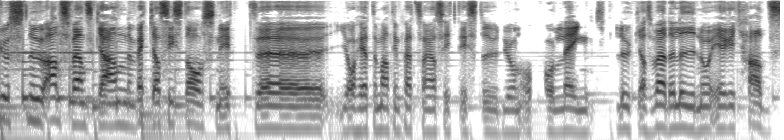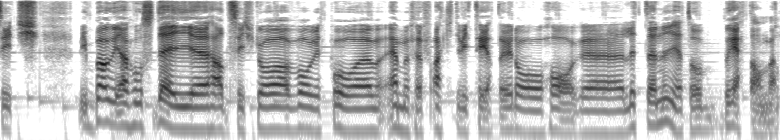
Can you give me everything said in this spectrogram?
Just nu Allsvenskan, veckans sista avsnitt. Eh, jag heter Martin Pettersson, jag sitter i studion och på länk Lukas Wedelin och Erik Hadzic. Vi börjar hos dig eh, Hadzic. Du har varit på eh, MFF-aktiviteter idag och har lite nyheter att berätta om väl?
